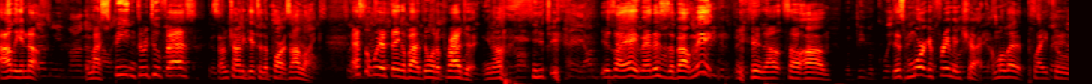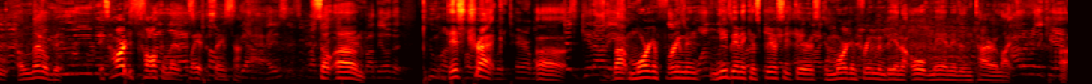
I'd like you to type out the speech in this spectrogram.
Oddly enough, am I speeding through too fast? So I'm trying to get to the parts I like. That's the weird thing about doing a project. You know, you, it's like, hey man, this is about me. You know, so um, this Morgan Freeman track, I'm gonna let it play through a little bit. It's hard to talk and let it play at the same time. So um, this track uh, about Morgan Freeman, me being a conspiracy theorist, and Morgan Freeman being an old man his entire life. Uh,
